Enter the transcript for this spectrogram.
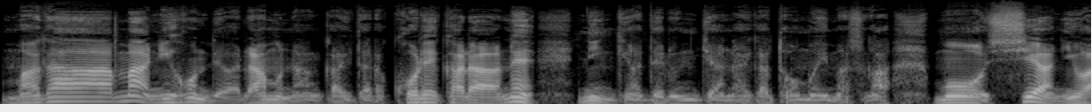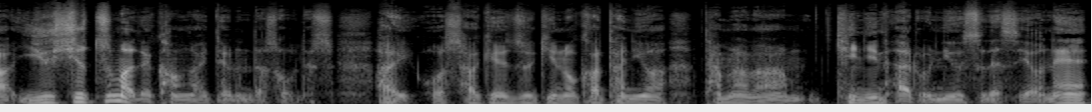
まだまあ日本ではラムなんか言ったらこれからね人気が出るんじゃないかと思いますがもう視野には輸出まで考えてるんだそうです。はい。お酒好きの方にはたまらん気になるニュースですよね。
